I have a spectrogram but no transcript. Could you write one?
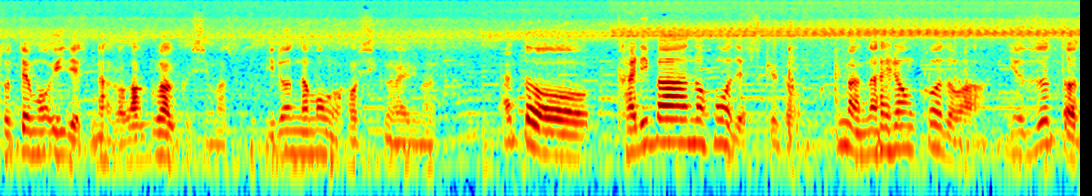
とてもいいです。なんかワクワクします。いろんなものが欲しくなります。あと狩り場の方ですけど今ナイロンコードはずっと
